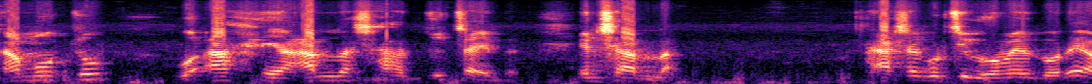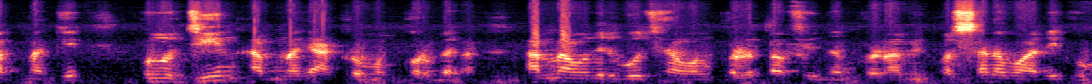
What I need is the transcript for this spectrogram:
আমতু ও আহিয়া, আল্লাহ সাহায্য চাইবেন, ইনশাআল্লাহ। আশা করছি ঘুমের ঘরে আপনাকে কোনো জিন আপনাকে আক্রমণ করবে না। আল্লাহ আমাদের বুঝে আমল করে তফিক করেন। আমি আসসালামু আলাইকুম।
